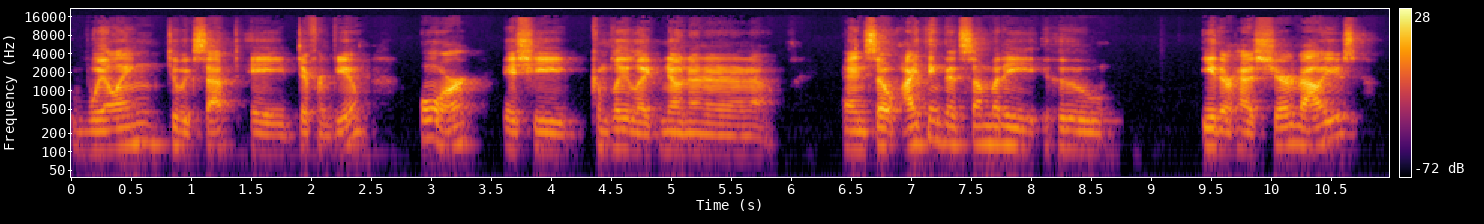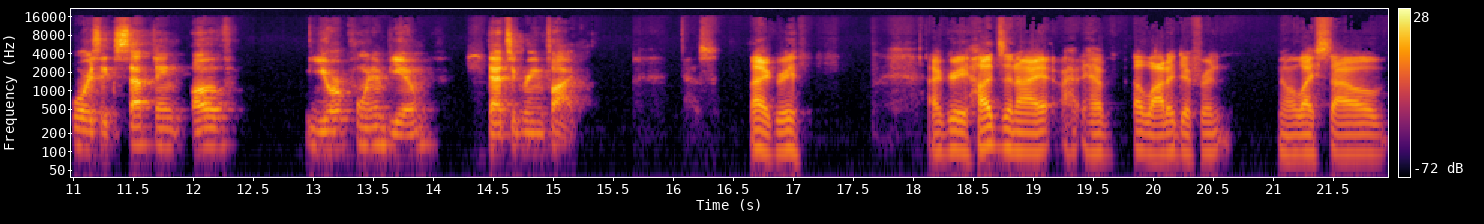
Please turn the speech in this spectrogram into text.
willing to accept a different view, or is she completely like no, no, no, no, no, no? And so I think that somebody who either has shared values or is accepting of your point of view, that's a green flag. Yes. I agree. I agree. Huds and I have a lot of different you know lifestyle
